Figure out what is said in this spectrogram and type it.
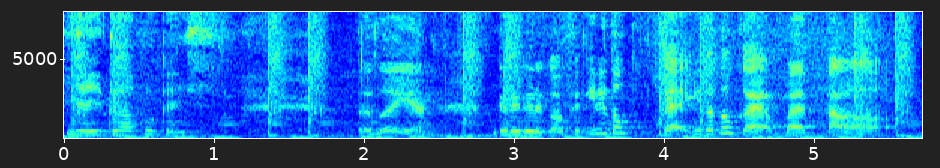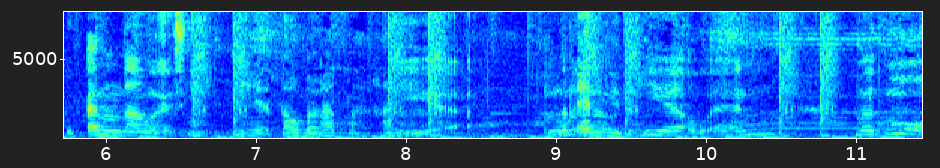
ya itu aku guys. Terus ya, gara-gara covid ini tuh kayak kita tuh kayak batal UN tau gak sih? Iya tahu banget lah kan. Iya. UN gitu. Iya UN. Menurutmu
